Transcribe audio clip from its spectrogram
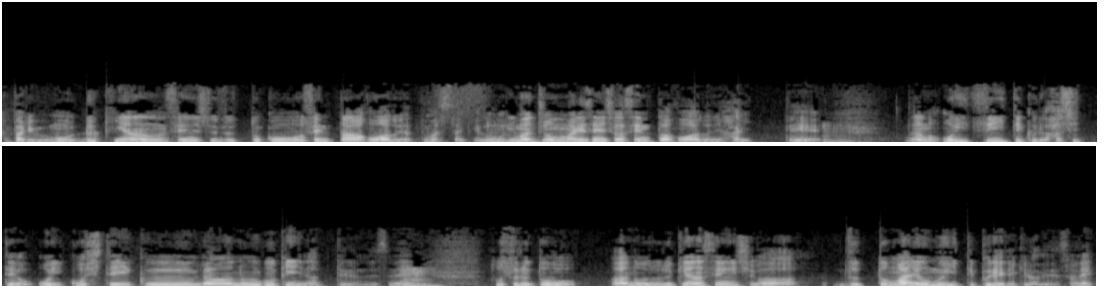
やっぱりもう、ルキアン選手ずっとこう、センターフォワードやってましたけど、うん、今、ジョン・マリ選手がセンターフォワードに入って、うん、あの、追いついてくる、走って追い越していく側の動きになってるんですね。うん、とすると、あの、ルキアン選手は、ずっと前を向いてプレーできるわけですよね。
